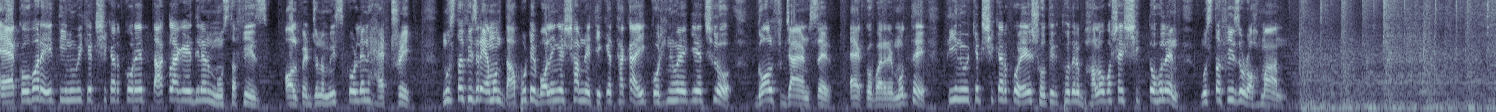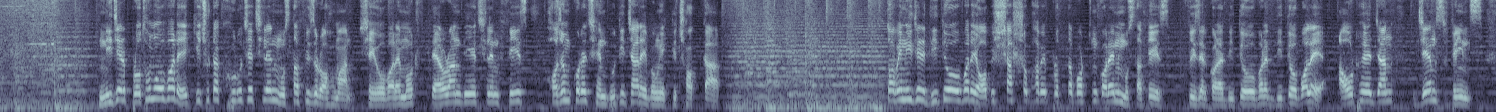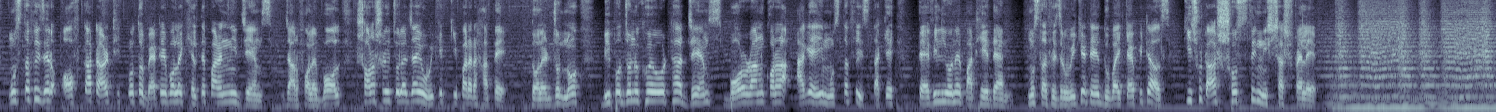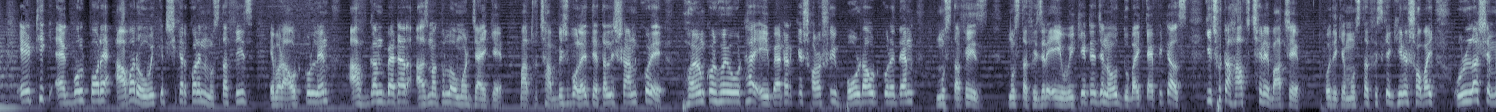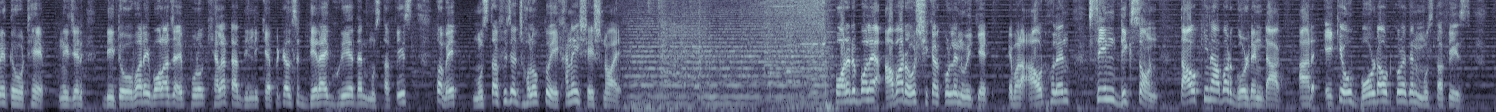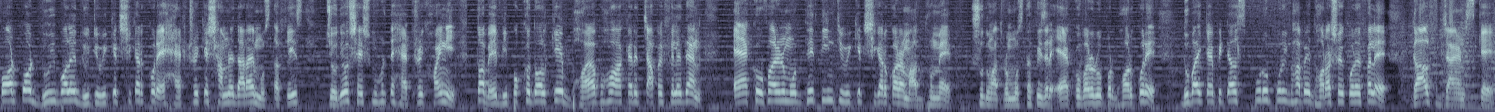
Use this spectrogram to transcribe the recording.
এক ওভারে তিন উইকেট শিকার করে তাক লাগিয়ে দিলেন মুস্তাফিজ। অল্পের জন্য মিস করলেন হ্যাট্রিক মুস্তাফিজের এমন দাপুটে বোলিংয়ের সামনে টিকে থাকাই কঠিন হয়ে গিয়েছিল গলফ জায়ান্টসের। এক ওভারের মধ্যে তিন উইকেট শিকার করে সতীর্থদের ভালোবাসায় সিক্ত হলেন মুস্তাফিজুর রহমান। নিজের প্রথম ওভারে কিছুটা খুরুচে ছিলেন মুস্তাফিজুর রহমান। সেই ওভারে মোট তেরো রান দিয়েছিলেন ফিজ, হজম করেছেন দুটি চার এবং একটি ছক্কা। তবে নিজের দ্বিতীয় ওভারে অবিশ্বাস্যভাবে প্রত্যাবর্তন করেন মুস্তাফিজ। ফিজের করা দ্বিতীয় ওভারের দ্বিতীয় বলে আউট হয়ে যান জেমস ভিন্স। মুস্তাফিজের অফ কাটার ঠিকমতো ব্যাটে বলে খেলতে পারেননি জেমস, যার ফলে বল সরাসরি চলে যায় উইকেট কিপারের হাতে। দলের জন্য বিপজ্জনক হয়ে ওঠা জেমস বড় রান করার আগেই মুস্তাফিজ তাকে প্যাভিলিয়নে পাঠিয়ে দেন। মুস্তাফিজের উইকেটে দুবাই ক্যাপিটালস কিছুটা স্বস্তির নিঃশ্বাস ফেলে। এর ঠিক এক বল পরে আবারও উইকেট শিকার করেন মুস্তাফিজ। এবার আউট করলেন আফগান ব্যাটার আজমাতুল্লাহ ওমর জাইকে। মাত্র ছাব্বিশ বলে তেতাল্লিশ রান করে ভয়ঙ্কর হয়ে ওঠা এই ব্যাটারকে সরাসরি বোল্ড আউট করে দেন মুস্তাফিজ। মুস্তাফিজের এই উইকেটে যেন দুবাই ক্যাপিটালস কিছুটা হাফ ছেড়ে বাঁচে। ওদিকে মুস্তাফিজকে ঘিরে সবাই উল্লাসে মেতে ওঠে। নিজের দ্বিতীয় ওভারে বলা যায় পুরো খেলাটা দিল্লি ক্যাপিটালসের ডেরায় ঘুরিয়ে দেন মুস্তাফিজ। তবে মুস্তাফিজের ঝলক তো এখানেই শেষ নয়। পরের বলে আবারও স্বীকার করলেন উইকেট। এবার আউট হলেন সিন ডিকসন, তাও কিনা আবার গোল্ডেন ডাক, আর একেও বোর্ড আউট করে দেন মুস্তাফিজ। পরপর দুই বলে দুইটি উইকেট শিকার করে হ্যাট্রিকের সামনে দাঁড়ায় মুস্তাফিজ। যদিও শেষ মুহূর্তে হ্যাট্রিক হয়নি, তবে বিপক্ষ দলকে ভয়াবহ আকারে চাপে ফেলে দেন এক ওভারের মধ্যে তিনটি উইকেট শিকার করার মাধ্যমে। শুধুমাত্র মুস্তাফিজের এক ওভারের উপর ভর করে দুবাই ক্যাপিটালস পুরোপুরিভাবে ধরাশয় করে ফেলে গালফ জায়ান্টসকে।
